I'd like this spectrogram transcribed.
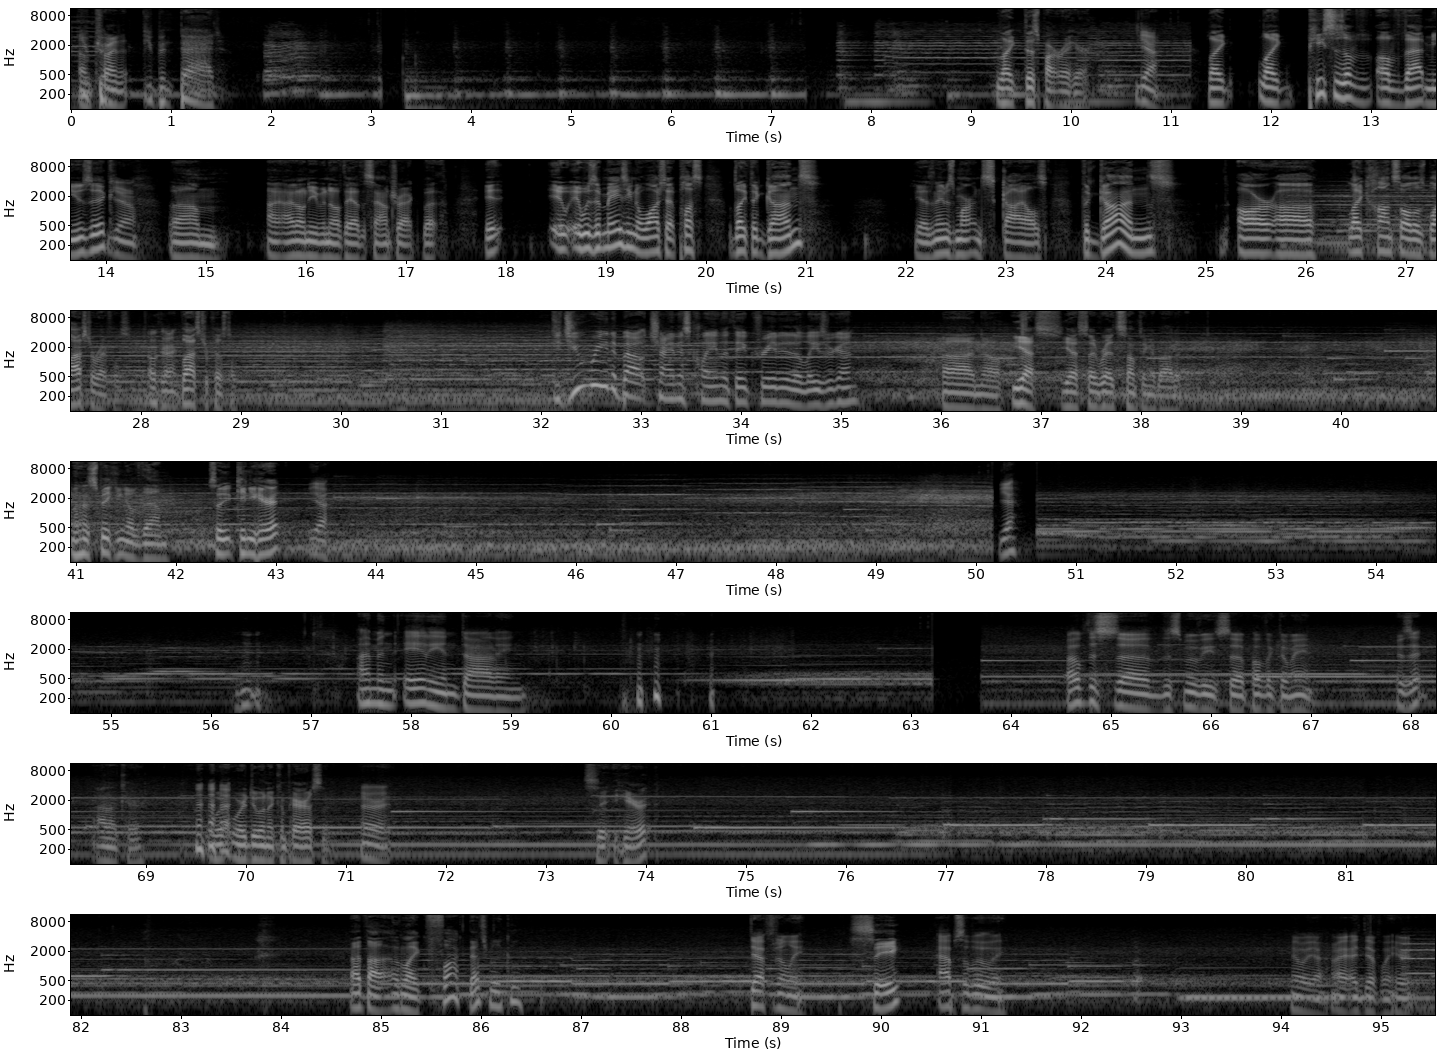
I'm You've trying been, You've been bad. Like this part right here. Yeah. Like like pieces of of that music. Yeah. Um, I, I don't even know if they have the soundtrack, but it it it was amazing to watch that. Plus, like the guns. Yeah, his name is Marlin Skiles. The guns are uh, like Han Solo's blaster rifles. Okay. Blaster pistol. Did you read about China's claim that they've created a laser gun? Uh, no. Yes, yes, I read something about it. Speaking of them, so can you hear it? Yeah. Yeah. I'm an alien, darling. I hope this uh, this movie's uh, public domain. Is it? I don't care. We're, we're doing a comparison. All right. So you hear it? I thought I'm like, fuck, that's really cool. Definitely. See? Absolutely. Oh yeah, I, I definitely hear it.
